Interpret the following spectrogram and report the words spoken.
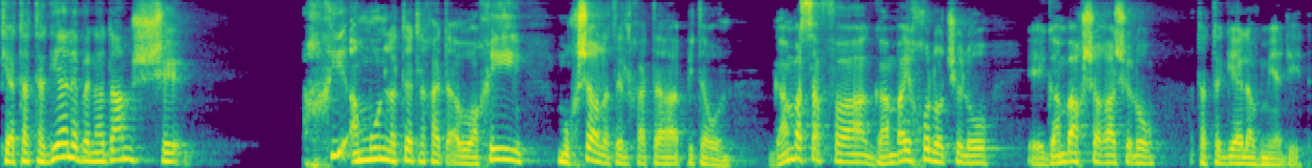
כי אתה תגיע לבן אדם שהכי אמון לתת לך, או הכי מוכשר לתת לך את הפתרון, גם בשפה, גם ביכולות שלו, אה, גם בהכשרה שלו, אתה תגיע אליו מיידית.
